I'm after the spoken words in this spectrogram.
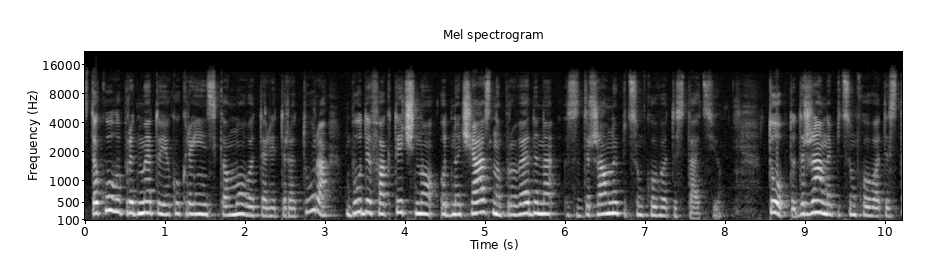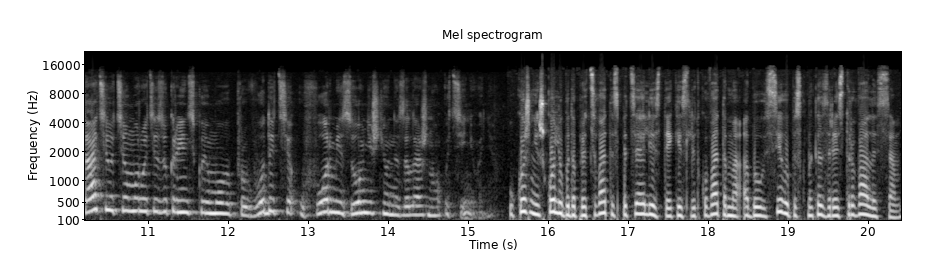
з такого предмету, як українська мова та література, буде фактично одночасно проведена з державною підсумковою атестацією. Тобто державна підсумкова атестація у цьому році з української мови проводиться у формі зовнішнього незалежного оцінювання. У кожній школі буде працювати спеціаліст, який слідкуватиме, аби усі випускники зареєструвалися.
